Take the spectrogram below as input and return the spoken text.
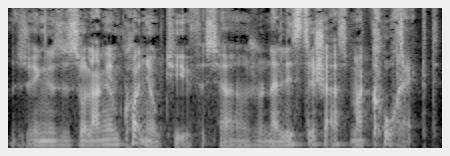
Und deswegen ist es so lange im Konjunktiv. Ist ja journalistisch erstmal korrekt.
